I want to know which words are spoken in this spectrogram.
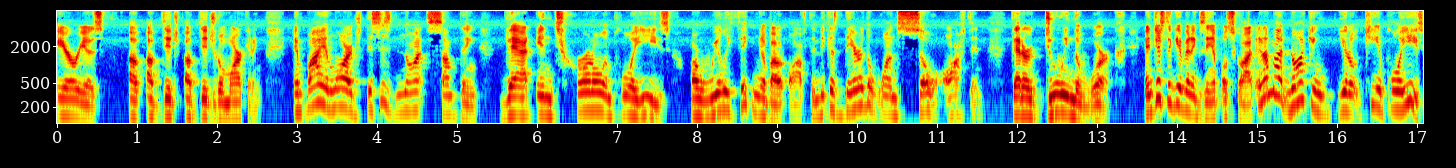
areas of, of, dig, of digital marketing. And by and large, this is not something that internal employees are really thinking about often because they're the ones so often that are doing the work. And just to give an example, Scott, and I'm not knocking, you know, key employees.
